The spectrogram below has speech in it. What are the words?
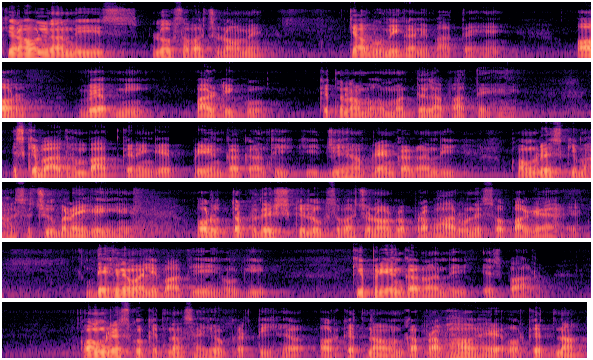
कि राहुल गांधी इस लोकसभा चुनाव में क्या भूमिका निभाते हैं और वे अपनी पार्टी को कितना बहुमत दिला पाते हैं। इसके बाद हम बात करेंगे प्रियंका गांधी की। जी हाँ प्रियंका गांधी कांग्रेस की महासचिव बनाई गई हैं और उत्तर प्रदेश के लोकसभा चुनाव का प्रभार उन्हें सौंपा गया है। देखने वाली बात यही होगी कि प्रियंका गांधी इस बार कांग्रेस को कितना सहयोग करती है और कितना उनका प्रभाव है और कितना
